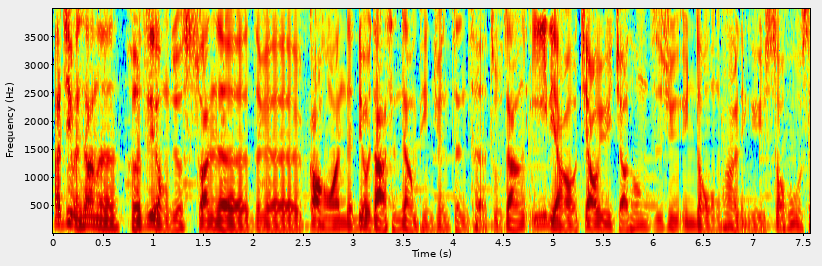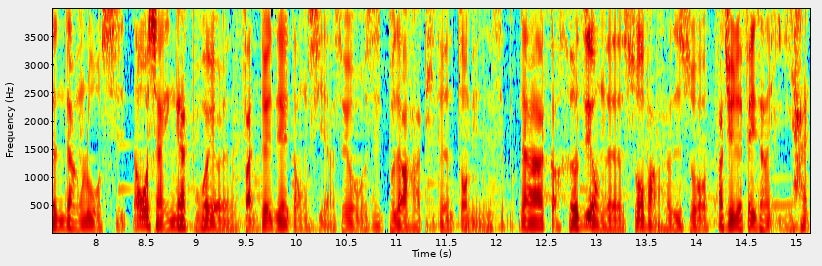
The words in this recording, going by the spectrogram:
那基本上呢，何志勇就酸了这个高虹安的六大身障平权政策，主张医疗、教育、交通、资讯、运动、文化领域守护身障弱势。那我想应该不会有人反对这些东西啊，所以我是不知道他提出的重点是什么。那何志勇的说法，他是说他觉得非常遗憾，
